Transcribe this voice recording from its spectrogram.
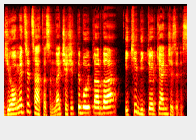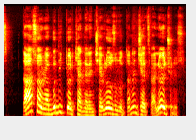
geometri tahtasında çeşitli boyutlarda iki dikdörtgen çiziniz. Daha sonra bu dikdörtgenlerin çevre uzunluklarını cetvelle ölçünüz.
